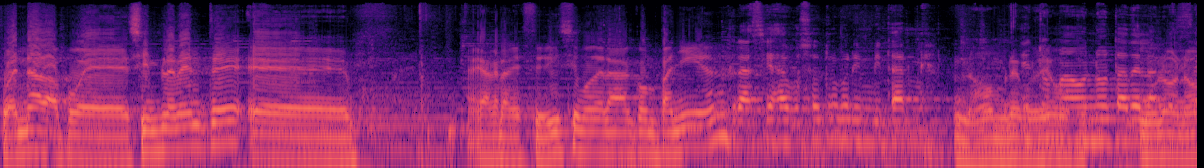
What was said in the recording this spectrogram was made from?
Pues nada, pues simplemente eh, agradecidísimo de la compañía. Gracias a vosotros por invitarme. No, hombre, He pues, tomado nota de la un honor,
